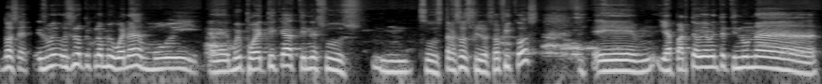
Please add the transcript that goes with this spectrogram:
no sé, es, muy, es una película muy buena, muy, eh, muy poética, tiene sus, mm, sus trazos filosóficos eh, y aparte, obviamente, tiene una,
